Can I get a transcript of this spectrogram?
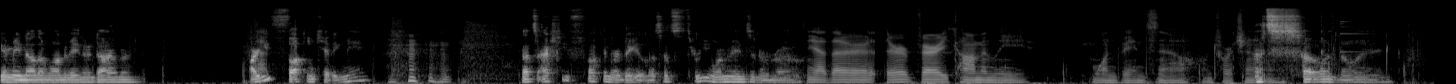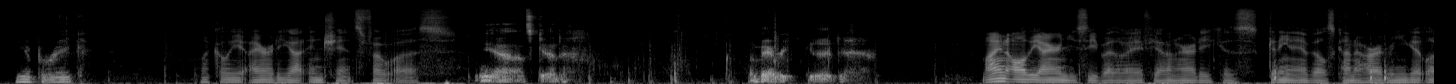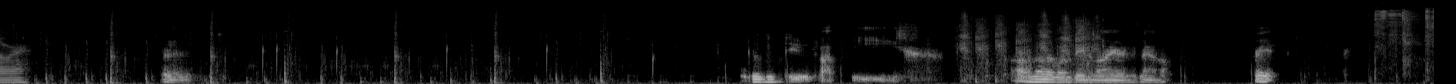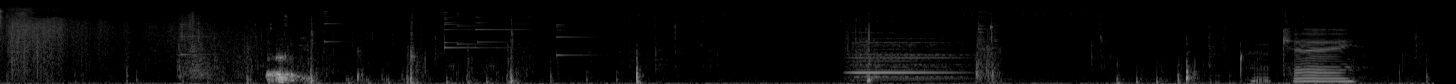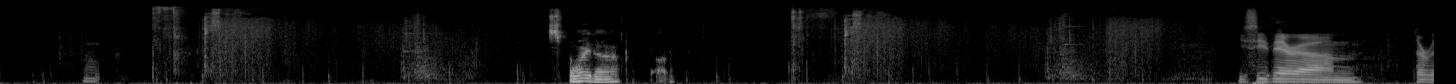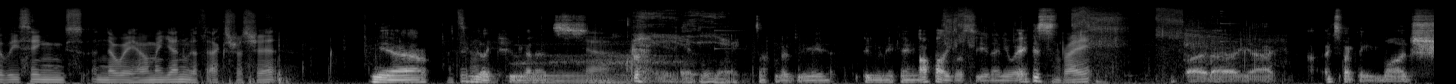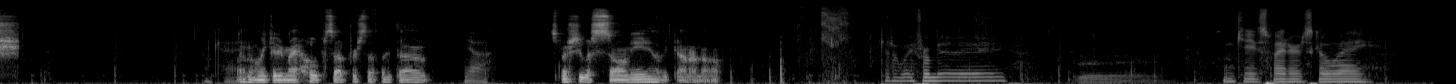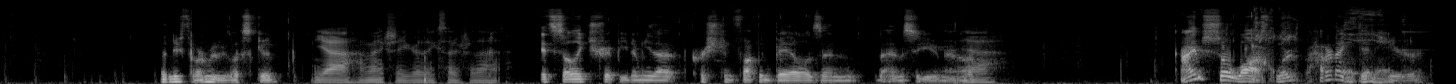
Give me another one vein of diamond. Are you fucking kidding me? That's actually fucking ridiculous. That's three one veins in a row. yeah, they're they're very commonly one veins now, unfortunately. That's so annoying. Give me a break. Luckily, I already got enchants for us. Yeah, that's good. Very good. Mine all the iron you see, by the way, if you haven't already, because getting an anvil's kind of hard when you get lower. Good do, puppy. Oh, another one vein of iron now. Great. Uh, Okay. Spider. God. You see they're um they're releasing No Way Home again with extra shit. Yeah, That's maybe gonna be like two minutes. Yeah. It's not gonna do me do anything. I'll probably go see it anyways. Right? But uh, yeah, not expecting much. Okay. I'm only getting my hopes up for stuff like that, Yeah. Especially with Sony. Like I don't know. Get away from me. Fucking cave spiders, go away. The new Thor movie looks good. Yeah, I'm actually really excited for that. It's so like trippy to me that Christian fucking Bale is in the MCU now. Yeah. I'm so lost. Where? How did I get here?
